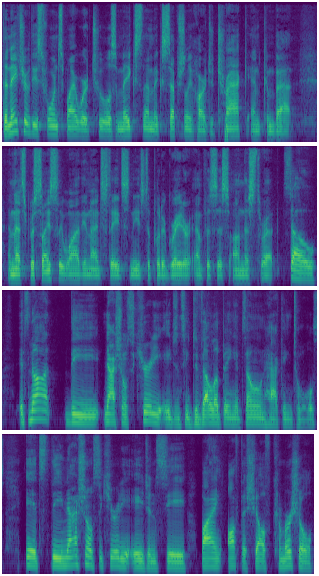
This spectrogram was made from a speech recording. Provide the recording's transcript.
The nature of these foreign spyware tools makes them exceptionally hard to track and combat. And that's precisely why the United States needs to put a greater emphasis on this threat. So it's not the National Security Agency developing its own hacking tools. It's the National Security Agency buying off the shelf commercial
